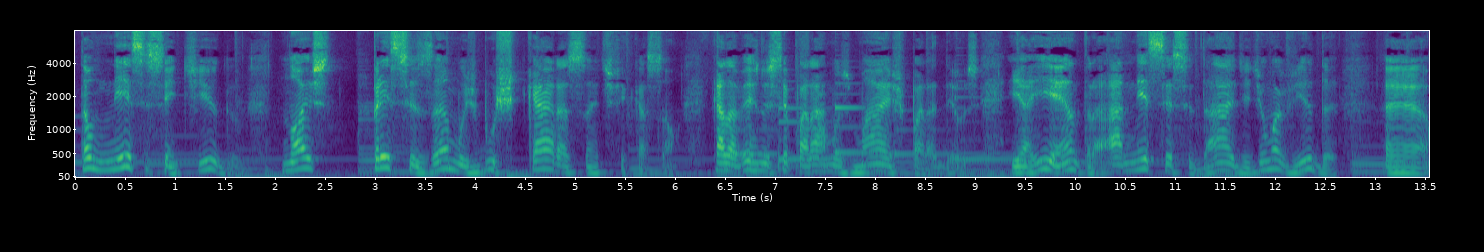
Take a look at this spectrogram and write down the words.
Então, nesse sentido, nós precisamos buscar a santificação, cada vez nos separarmos mais para Deus. E aí entra a necessidade de uma vida é,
